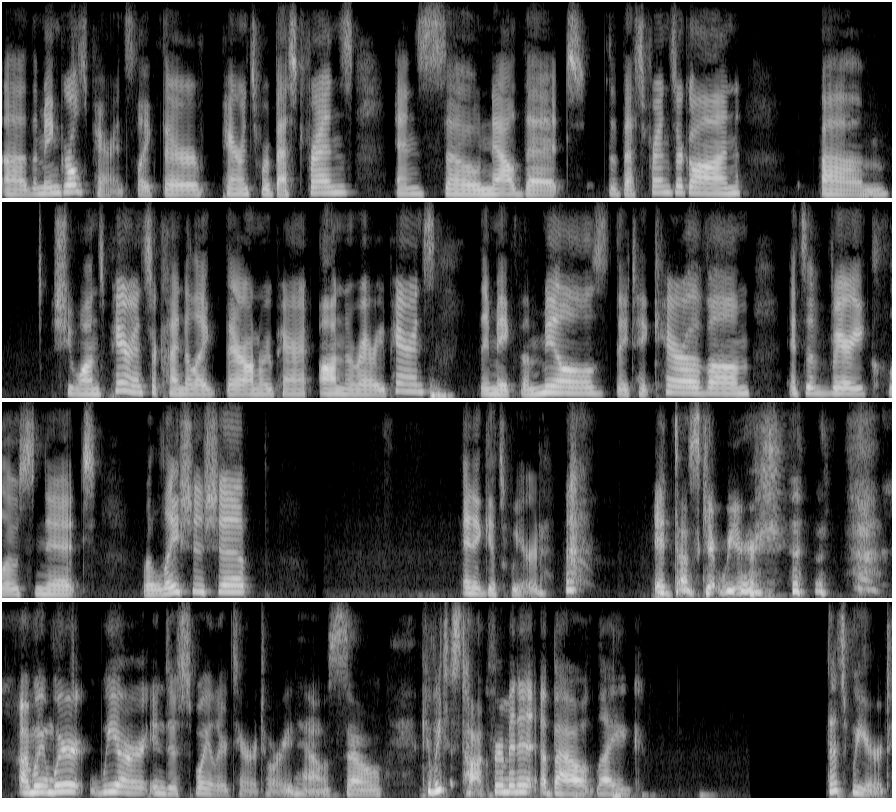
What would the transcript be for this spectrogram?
uh, the main girl's parents. Like their parents were best friends, and so now that the best friends are gone, um, Shiwon's parents are kind of like their honorary parent, honorary parents. They make them meals, they take care of them. It's a very close knit relationship, and it gets weird. it does get weird. I mean, we're we are into spoiler territory now, so can we just talk for a minute about like that's weird.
